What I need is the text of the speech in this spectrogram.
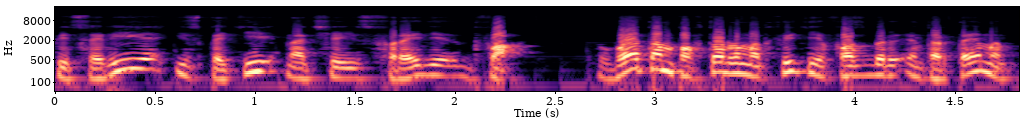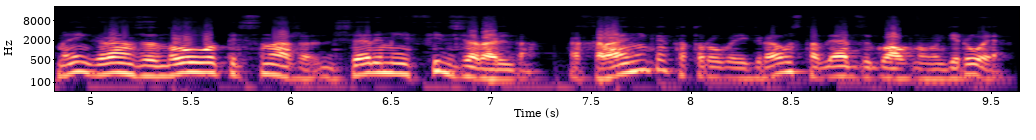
Пиццерия из пяти ночей с Фредди 2. В этом повторном открытии Fazbear Entertainment мы играем за нового персонажа, Джереми Фитджеральда, охранника, которого игра выставляет за главного героя.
